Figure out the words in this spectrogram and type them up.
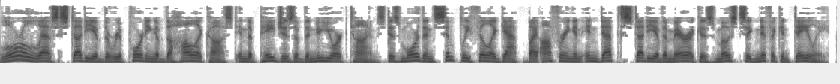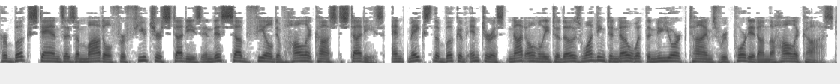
Laurel Leff's study of the reporting of the Holocaust in the pages of The New York Times does more than simply fill a gap by offering an in-depth study of America's most significant daily. Her book stands as a model for future studies in this sub-field of Holocaust studies, and makes the book of interest not only to those wanting to know what The New York Times reported on the Holocaust.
